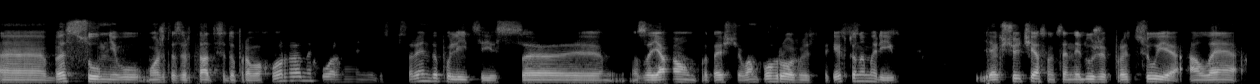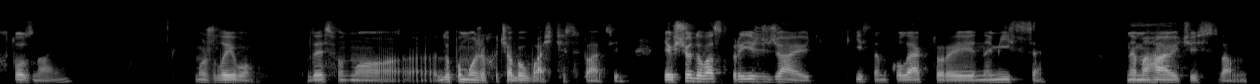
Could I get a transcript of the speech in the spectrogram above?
е, без сумніву, можете звертатися до правоохоронних органів, безпосередньо до поліції з е, заявами про те, що вам погрожують з таких то номерів. Якщо чесно, це не дуже працює, але хто знає, можливо, десь воно е, допоможе хоча б у вашій ситуації. Якщо до вас приїжджають якісь там колектори на місце, намагаючись там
